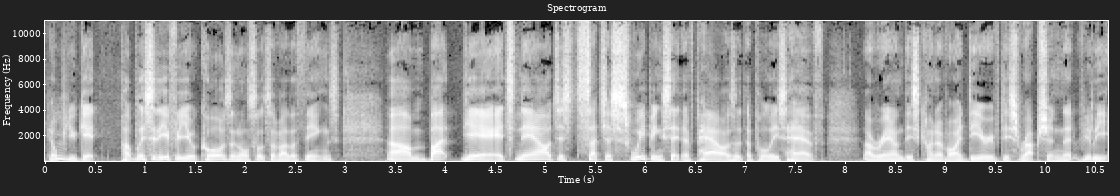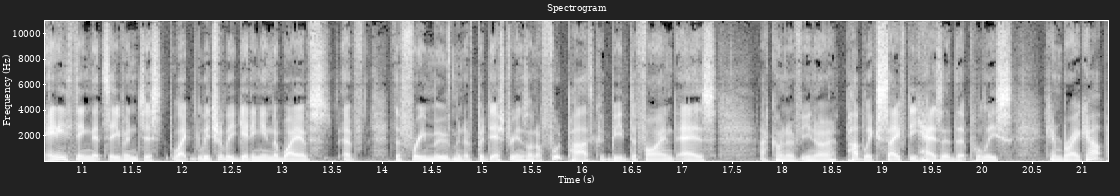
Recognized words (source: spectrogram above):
help you get publicity for your cause and all sorts of other things. Um, but yeah, it's now just such a sweeping set of powers that the police have around this kind of idea of disruption that really anything that's even just like literally getting in the way of, of the free movement of pedestrians on a footpath could be defined as a kind of, you know, public safety hazard that police can break up.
